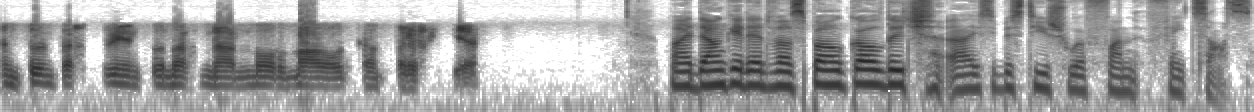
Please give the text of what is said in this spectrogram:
in 2022 na normaal kan terugkeer. Baie dankie dit was Paul Goldich, hy is die bestuurshoof van FETSAS.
